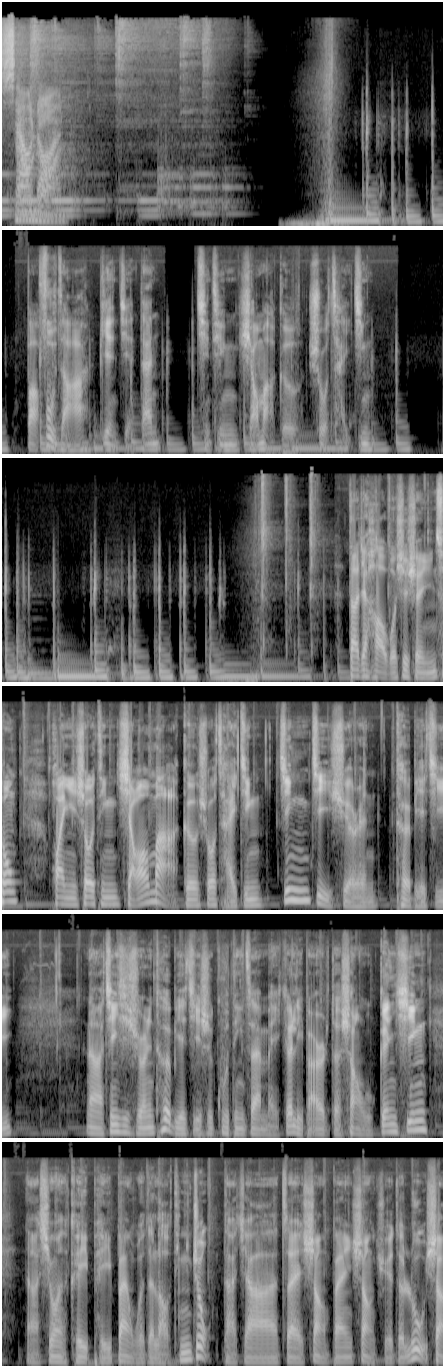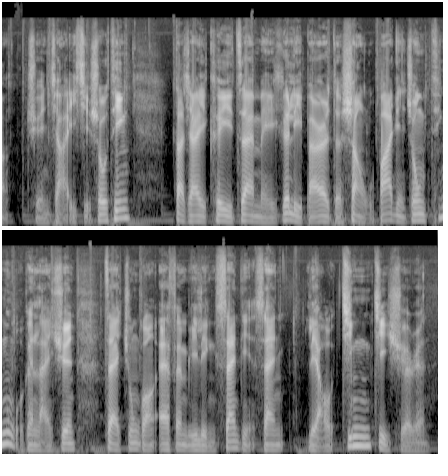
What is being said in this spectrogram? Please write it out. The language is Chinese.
小暖。把复杂变简单，请听小马哥说财经。大家好，我是沈云聪，欢迎收听小马哥说财经经济学人特别集。那经济学人特别集是固定在每个礼拜二的上午更新，那希望可以陪伴我的老听众，大家在上班上学的路上，全家一起收听。大家也可以在每个礼拜二的上午八点钟听我跟蓝轩在中广 FM 一零三点三聊经济学人。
